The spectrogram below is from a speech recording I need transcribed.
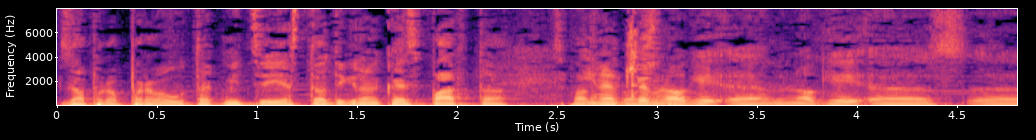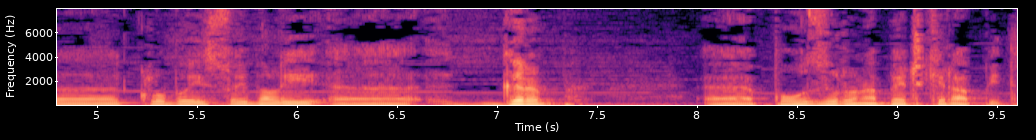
Zapravo prva utakmica jeste odigrana kada je Sparta, Sparta Inače, došla. mnogi, e, mnogi uh, uh, klubovi su imali grb po uzoru na Bečki Rapid.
